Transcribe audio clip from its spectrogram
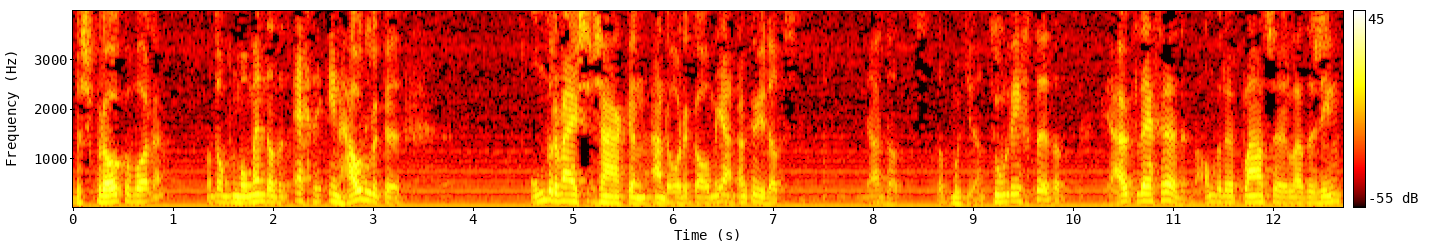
besproken worden. Want op het moment dat het echte inhoudelijke onderwijszaken aan de orde komen, ja, dan kun je dat ja, dat, dat moet je dan toelichten, dat kun je uitleggen, de andere plaatsen laten zien.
